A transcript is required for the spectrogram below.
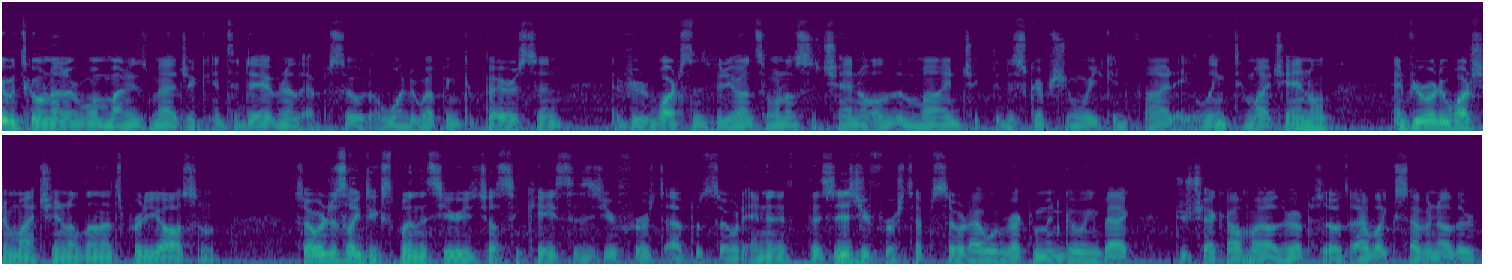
Hey, what's going on everyone? My name is Magic, and today I have another episode of Wonder Weapon Comparison. And if you're watching this video on someone else's channel other than mine, check the description where you can find a link to my channel. And if you're already watching my channel, then that's pretty awesome. So I would just like to explain the series just in case this is your first episode, and if this is your first episode, I would recommend going back to check out my other episodes. I have like seven other,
